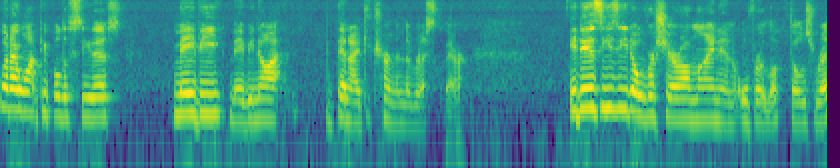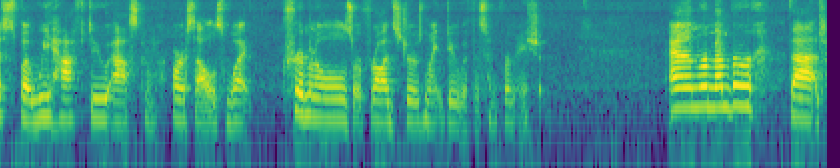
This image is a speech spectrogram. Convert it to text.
would I want people to see this? Maybe, maybe not. Then I determine the risk there it is easy to overshare online and overlook those risks, but we have to ask ourselves what criminals or fraudsters might do with this information. And remember that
